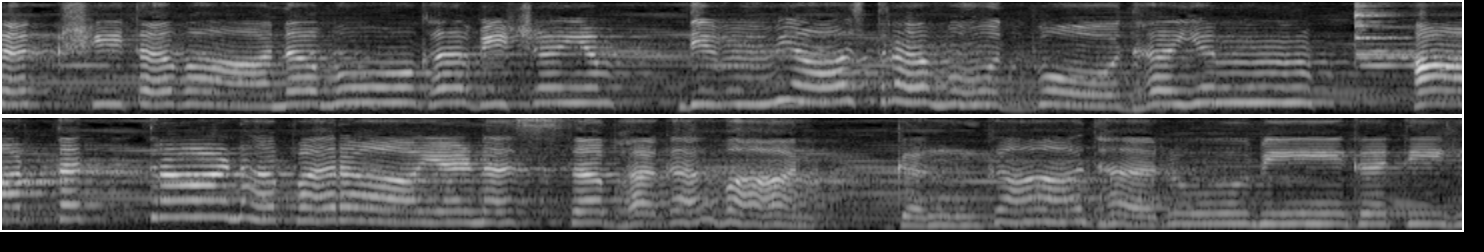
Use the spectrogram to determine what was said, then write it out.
रक्षितवानमोघविषयं दिव्यास्त्रमुद्बोधयन् आर्तत्राणपरायणः स भगवान् गङ्गाधरो गतिः।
